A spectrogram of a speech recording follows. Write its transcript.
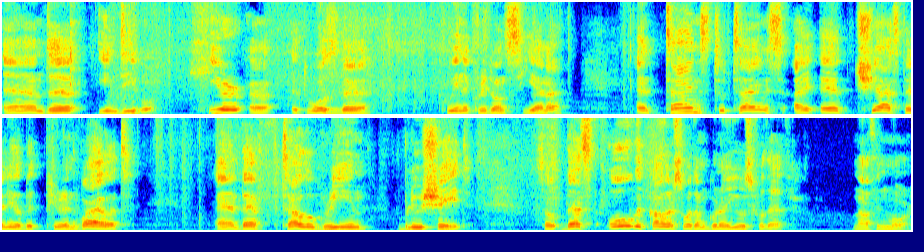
and uh, indigo here uh, it was the quinacridone sienna and times to times I add just a little bit perylene violet and the phthalo green blue shade So that's all the colors what I'm gonna use for that. Nothing more.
